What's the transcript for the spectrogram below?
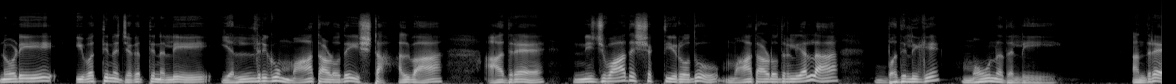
ನೋಡಿ, ಇವತ್ತಿನ ಜಗತ್ತಿನಲ್ಲಿ ಎಲ್ರಿಗೂ ಮಾತಾಡೋದೇ ಇಷ್ಟ, ಅಲ್ವಾ? ಆದರೆ ನಿಜವಾದ ಶಕ್ತಿ ಇರೋದು ಮಾತಾಡೋದ್ರಲ್ಲಿ ಅಲ್ಲ, ಬದಲಿಗೆ ಮೌನದಲ್ಲಿ. ಅಂದ್ರೆ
